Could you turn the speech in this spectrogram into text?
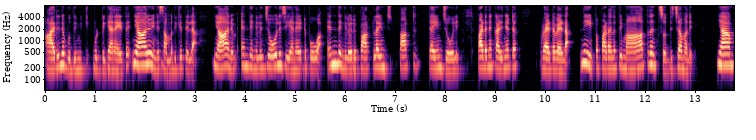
ആരിനെ ബുദ്ധിമിക്ക് ബുദ്ധിക്കാനായിട്ട് ഞാനും ഇനി സമ്മതിക്കത്തില്ല. ഞാനും എന്തെങ്കിലും ജോലി ചെയ്യാനായിട്ട് പോവാ. എന്തെങ്കിലും ഒരു പാർട്ട് ടൈം പാർട്ട് ടൈം ജോലി. പഠനം കഴിഞ്ഞിട്ട് വേണ്ട വേണ്ട. നീ ഇപ്പോൾ പഠനത്തിൽ മാത്രം ശ്രദ്ധിച്ചാൽ മതി. ഞാൻ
